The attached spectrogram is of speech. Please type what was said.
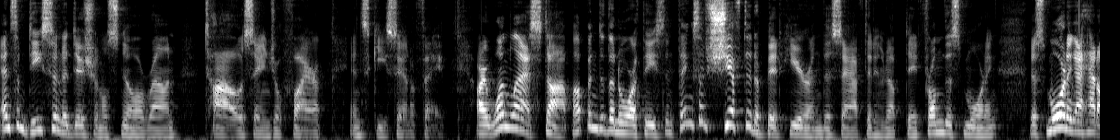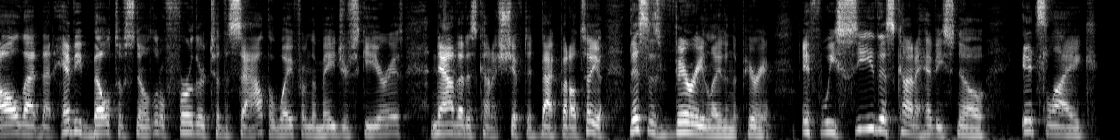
and some decent additional snow around Taos, Angel Fire, and Ski Santa Fe. All right, one last stop up into the northeast, and things have shifted a bit here in this afternoon update from this morning. This morning I had all that, that heavy belt of snow a little further to the south, away from the major ski areas. Now that has kind of shifted back, but I'll tell you, this is very late in the period. If we see this kind of heavy snow, it's like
